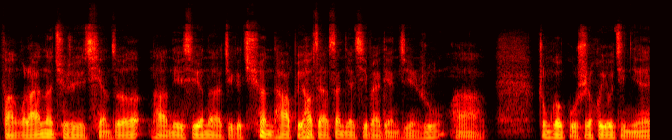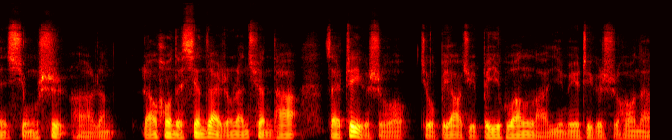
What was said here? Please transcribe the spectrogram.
反过来呢，却是谴责啊那些呢，这个劝他不要在三千七百点进入啊，中国股市会有几年熊市啊，然然后呢，现在仍然劝他在这个时候就不要去悲观了，因为这个时候呢，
